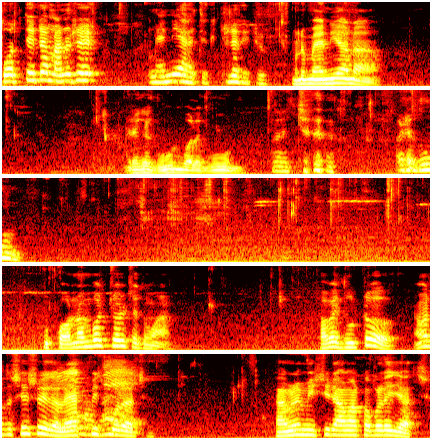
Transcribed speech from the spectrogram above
প্রত্যেকটা মানুষের ম্যানিয়া আছে কিছু না কিছু। মানে ম্যানিয়া না। এটাকে গুণ বলে গুণ। আচ্ছা ওটা গুণ। ক নম্বর চলছে তোমার? হবে দুটো? আমার তো শেষ হয়ে গেল এক পিস পড়ে আছে। সামনে মিষ্টিটা আমার কপালেই যাচ্ছে।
